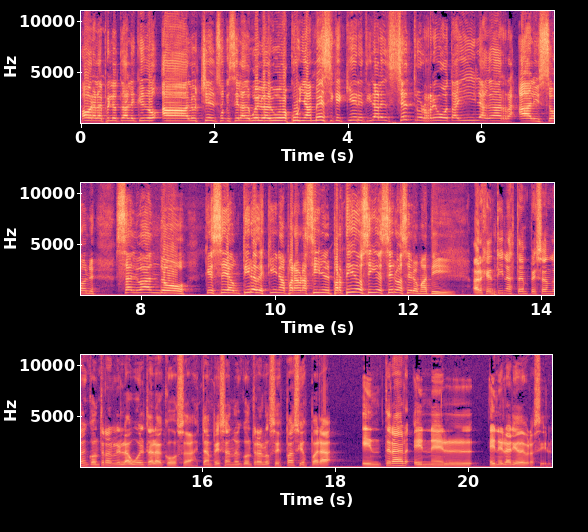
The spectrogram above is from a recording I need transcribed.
Ahora la pelota le quedó a Lo Chelso que se la devuelve al huevo Cuña. Messi que quiere tirar el centro. Rebota y la agarra Allison. Salvando que sea un tiro de esquina para Brasil. El partido sigue 0 a 0, Mati. Argentina está empezando a encontrarle la vuelta a la cosa. Está empezando a encontrar los espacios para entrar en el, en el área de Brasil.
